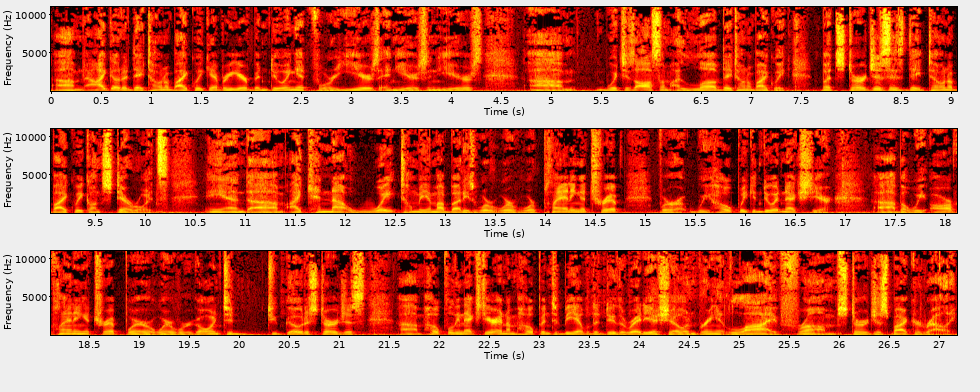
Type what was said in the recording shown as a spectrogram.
Um, now, I go to Daytona Bike Week every year, been doing it for years and years and years, um, which is awesome. I love Daytona Bike Week. But Sturgis is Daytona Bike Week on steroids um, I cannot wait till me and my buddies we're we're, we're planning a trip. We're we hope we can do it next year, uh, but we are planning a trip where where we're going to to go to Sturgis, um, hopefully next year, and I'm hoping to be able to do the radio show and bring it live from Sturgis Biker Rally.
